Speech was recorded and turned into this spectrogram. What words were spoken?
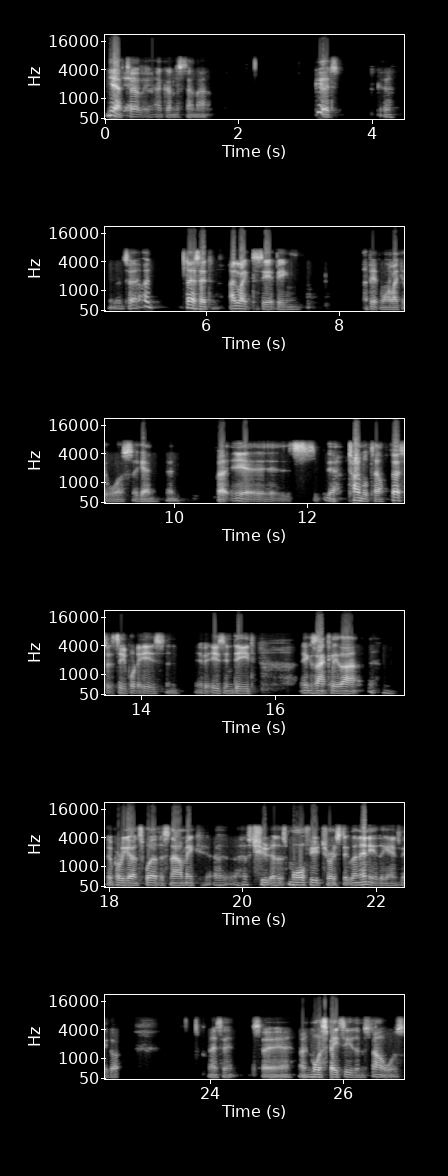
Yeah, totally. I can understand that. Good. Good. But, uh, I, like I said, I'd like to see it being a bit more like it was again. And, but yeah, it's yeah, time will tell. First, let's see what it is, and if it is indeed exactly that, they'll probably go and swerve us now, and make a, a shooter that's more futuristic than any of the games they've got. That's it. So yeah, and more spacey than Star Wars.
